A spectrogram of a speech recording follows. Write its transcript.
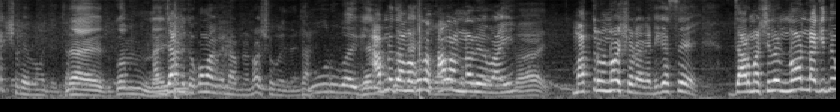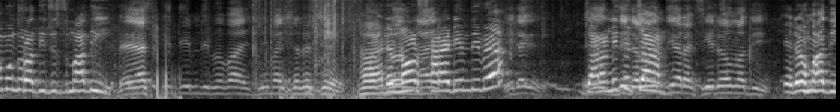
একশো টাকা না কম নাই। জানি তো কমাবেন আপনি নশো করে দেন ভাই আপনি তো আমার কথা ফালান না রে ভাই। মাত্র নয়শো টাকা ঠিক আছে? জার্মান ছিল নর না কিন্তু বন্ধুরা দিছিস মাদি। আজকে ডিম দিবে ভাই দুই মাস হ্যাঁ এটা নর সারা ডিম দিবে? এটা যারা নিতে চান। এটাও মাদি।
